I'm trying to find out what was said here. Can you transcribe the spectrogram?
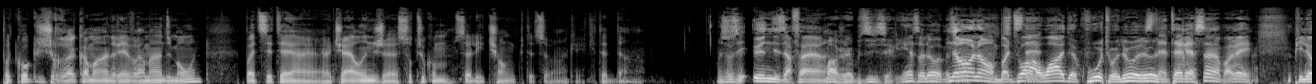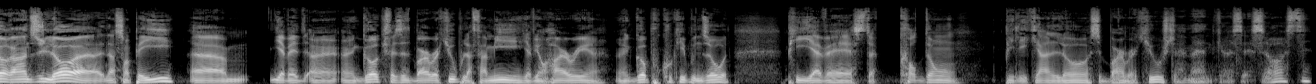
Pas de quoi que je recommanderais vraiment du monde. But c'était un, un challenge, euh, surtout comme ça, les chunks pis tout ça, là, qui, qui était dedans, là. Mais Ça, c'est une des affaires. Bon, j'avais dit, c'est rien, ça, là. mais Non, ça, non, tu bah, dois c'était- avoir de quoi, toi, là, C'est là. intéressant, pareil. Puis là, rendu là, euh, dans son pays, euh, il y avait un, un gars qui faisait du barbecue pour la famille. Il y avait hiré un, un gars pour cooker pour nous autres. Puis il y avait ce cordon ombilical là, ce barbecue. J'étais, man, que c'est ça, c'est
